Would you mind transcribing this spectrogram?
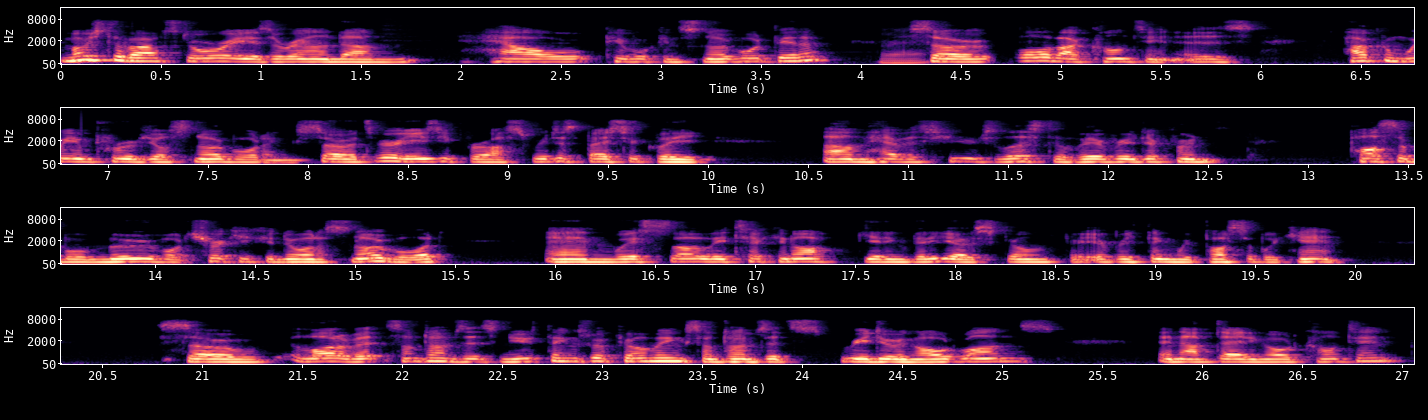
Most of our story is around um, how people can snowboard better. Right. So all of our content is how can we improve your snowboarding? So it's very easy for us. We just basically um, have a huge list of every different possible move or trick you can do on a snowboard, and we're slowly ticking off getting videos filmed for everything we possibly can. So a lot of it, sometimes it's new things we're filming, sometimes it's redoing old ones and updating old content,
